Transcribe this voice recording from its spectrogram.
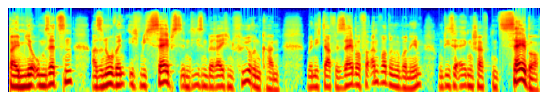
bei mir umsetzen. Also nur wenn ich mich selbst in diesen Bereichen führen kann, wenn ich dafür selber Verantwortung übernehme und diese Eigenschaften selber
